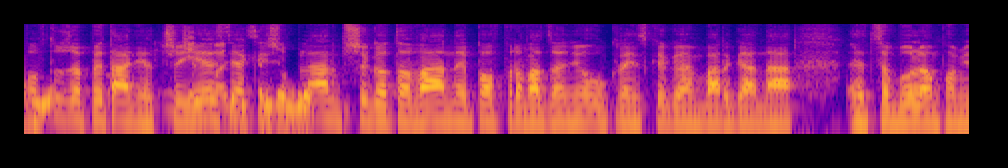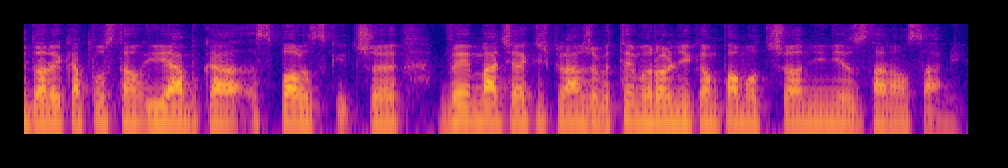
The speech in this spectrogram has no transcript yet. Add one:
powtórzę pytanie, czy jest jakiś plan przygotowany po wprowadzeniu ukraińskiego embarga na e, cebulę, pomidory, kapustę i jabłka z Polski? Czy wy macie jakiś plan, żeby tym rolnikom pomóc, czy oni nie zostaną sami?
